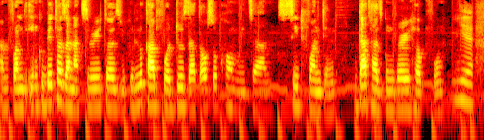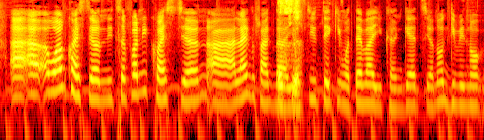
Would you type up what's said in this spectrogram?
um, from the incubators and accelerators, you could look out for those that also come with um, seed funding. That has been very helpful. Yeah. Uh, uh, one question. It's a funny question. Uh, I like the fact that you're still taking whatever you can get. You're not giving up.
